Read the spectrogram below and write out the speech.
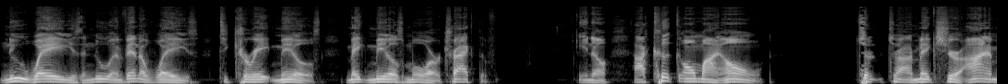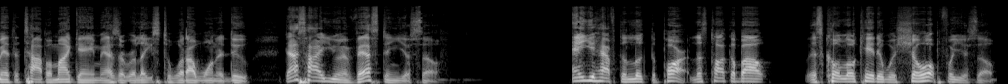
new ways and new inventive ways to create meals, make meals more attractive. You know, I cook on my own to try to make sure I am at the top of my game as it relates to what I want to do. That's how you invest in yourself. And you have to look the part. Let's talk about it's co-located with show up for yourself.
